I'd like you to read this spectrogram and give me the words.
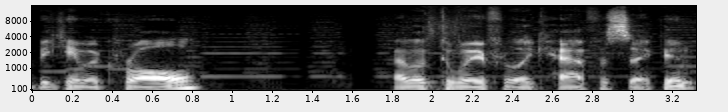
That became a crawl. I looked away for like half a second.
